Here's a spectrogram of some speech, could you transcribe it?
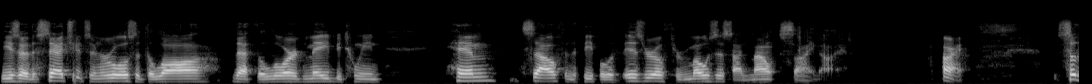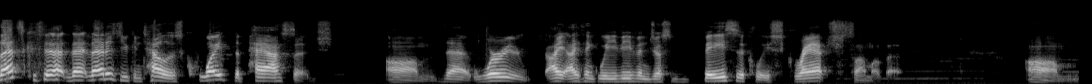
These are the statutes and rules that the law that the Lord made between himself and the people of Israel through Moses on Mount Sinai. All right. So that's that, that, that as you can tell is quite the passage um, that we're I, I think we've even just basically scratched some of it. Um,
